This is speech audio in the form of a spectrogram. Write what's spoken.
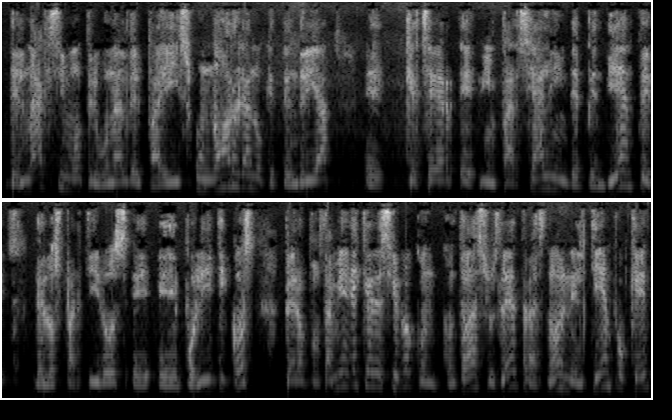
del máximo tribunal del país, un órgano que tendría eh, que ser eh, imparcial e independiente de los partidos eh, políticos, pero pues también hay que decirlo con, con todas sus letras, ¿no? En el tiempo que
